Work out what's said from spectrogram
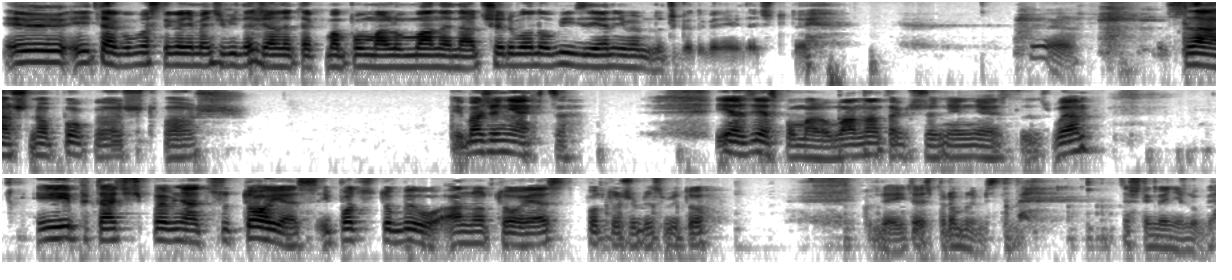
Yy, I tak, u was tego nie będzie widać, ale tak mam pomalowane na czerwoną wizję. Ja nie wiem dlaczego tego nie widać tutaj. Yy. Slash, no pokaż twarz. Chyba, że nie chcę. Jest, jest pomalowana, także nie, nie jest złe. I pytacie się pewnie, co to jest i po co to było. A no to jest po to, żeby sobie to... Kurde, i to jest problem z tym. Też tego nie lubię.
